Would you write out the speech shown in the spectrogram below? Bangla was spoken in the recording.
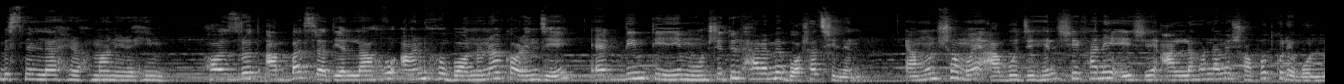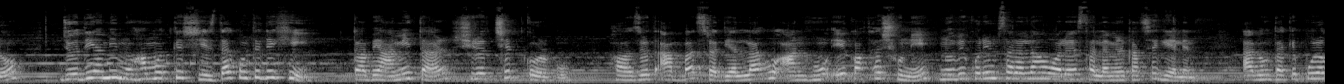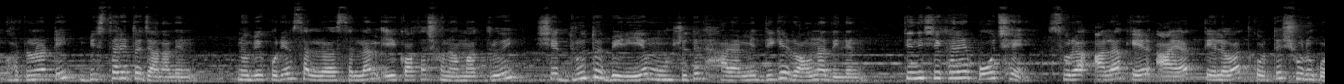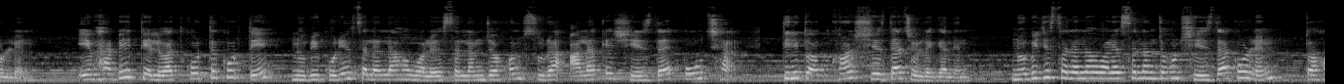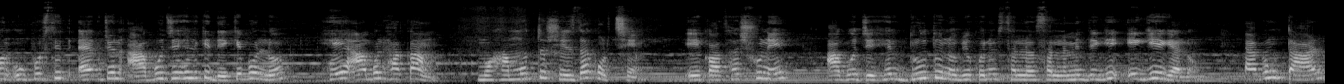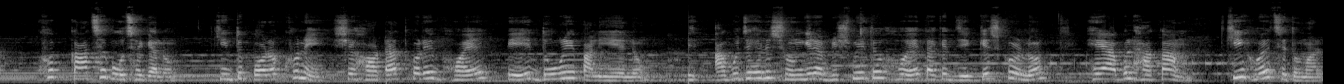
বিসমিল্লাহ রহমান রহিম হজরত আব্বাস রাদিয়াল্লাহ আনহ বর্ণনা করেন যে, একদিন তিনি মসজিদুল হারামে বসা ছিলেন। এমন সময় আবু জেহেল সেখানে এসে আল্লাহর নামে শপথ করে বলল, যদি আমি মুহাম্মদকে সিজদা করতে দেখি, তবে আমি তার শিরচ্ছেদ করব। হজরত আব্বাস রাদিয়াল্লাহ আনহু এ কথা শুনে নবী করিম সাল্লাহ আলাইসাল্লামের কাছে গেলেন এবং তাকে পুরো ঘটনাটি বিস্তারিত জানালেন। নবী করিম সাল্লা সাল্লাম এই কথা শোনা মাত্রই সে দ্রুত বেরিয়ে মসজিদুল হারামের দিকে রওনা দিলেন। তিনি সেখানে পৌঁছে সুরা আলাকের আয়াত তেলাওয়াত করতে শুরু করলেন। এভাবে তেলাওয়াত করতে করতে নবী করিম সাল্লাহ আলাইসাল্লাম যখন সুরা আলাকের শেষদায় পৌঁছায়, তিনি তৎক্ষণাৎ শেষদায় চলে গেলেন। নবীজি সাল্লাহ আলাইসাল্লাম যখন শেষদা করলেন, তখন উপস্থিত একজন আবু জেহেলকে ডেকে বলল, হে আবুল হাকাম মোহাম্মদ তো সেজদা করছে। এ কথা শুনে আবু জেহেল দ্রুত নবী করিম সাল্লা সাল্লামের দিকে এগিয়ে গেল এবং তার খুব কাছে পৌঁছে গেল। কিন্তু পরক্ষণে সে হঠাৎ করে ভয়ে পেয়ে দৌড়ে পালিয়ে এলো। আবু জেহেলের সঙ্গীরা বিস্মিত হয়ে তাকে জিজ্ঞেস করল, হে আবুল হাকাম, কি হয়েছে তোমার?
